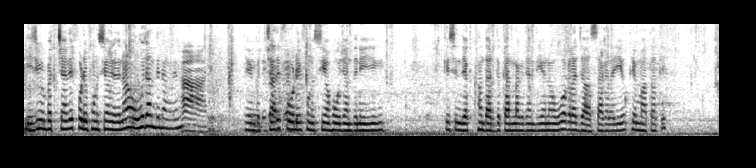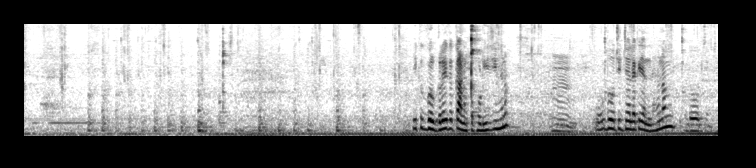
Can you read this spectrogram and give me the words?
ਇਹ ਜਿਵੇਂ ਬੱਚਿਆਂ ਦੇ ਫੋੜੇ ਫੁਣਸੀਆਂ ਹੋ ਜਾਂਦੇ ਨਾ ਉਹ ਜਾਂਦੇ ਨੇ ਅਗਲੇ ਨੂੰ। ਹਾਂ ਹਾਂ। ਜਿਵੇਂ ਬੱਚਿਆਂ ਦੇ ਫੋੜੇ ਫੁਣਸੀਆਂ ਹੋ ਜਾਂਦੇ ਨੇ ਜੀ ਕਿਸੇ ਦੀ ਅੱਖਾਂ ਦਰਦ ਕਰਨ ਲੱਗ ਜਾਂਦੀਆਂ ਨੇ ਉਹ ਅਗਲਾ ਜਾ ਸਕਦਾ ਜੀ ਉੱਥੇ ਮਾਤਾ ਤੇ। ਇੱਕ ਗੁਲਗੁਲੇ ਇੱਕ ਕਣਕ ਥੋੜੀ ਜੀ ਹਨਾ? ਹੂੰ। ਉਹ ਦੋ ਚੀਜ਼ਾਂ ਲੈ ਕੇ ਜਾਂਦੇ ਹਨਾ? ਦੋ ਚੀਜ਼ਾਂ।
